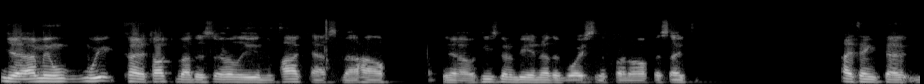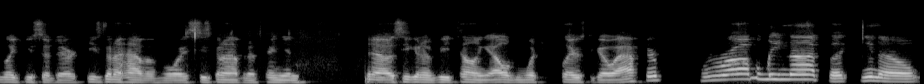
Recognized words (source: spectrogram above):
Yeah, I mean, we kind of talked about this early in the podcast about how you know, he's going to be another voice in the front office. I, I think that, like you said, Derek, he's going to have a voice. He's going to have an opinion. Now, is he going to be telling Elton which players to go after? Probably not. But you know,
